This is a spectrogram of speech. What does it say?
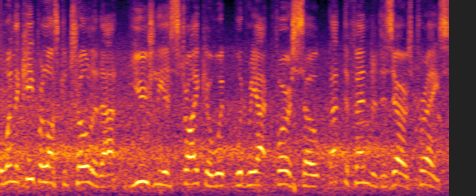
Well, when the keeper lost control of that, usually a striker would, would react first, so that defender deserves praise.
